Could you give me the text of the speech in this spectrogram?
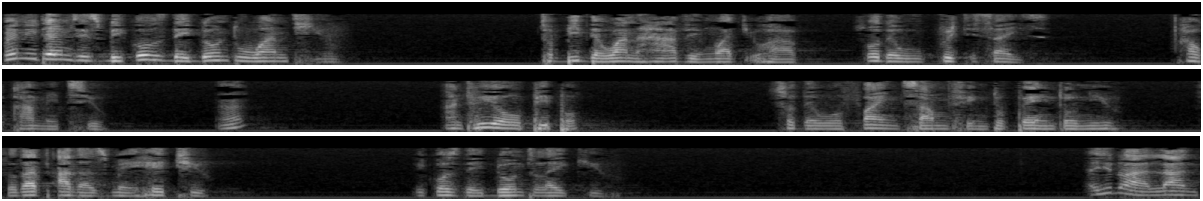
Many times it's because they don't want you to be the one having what you have. So they will criticize. How come it's you? Huh? And we all people. So they will find something to paint on you. So that others may hate you. Because they don't like you. And you know, I learned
